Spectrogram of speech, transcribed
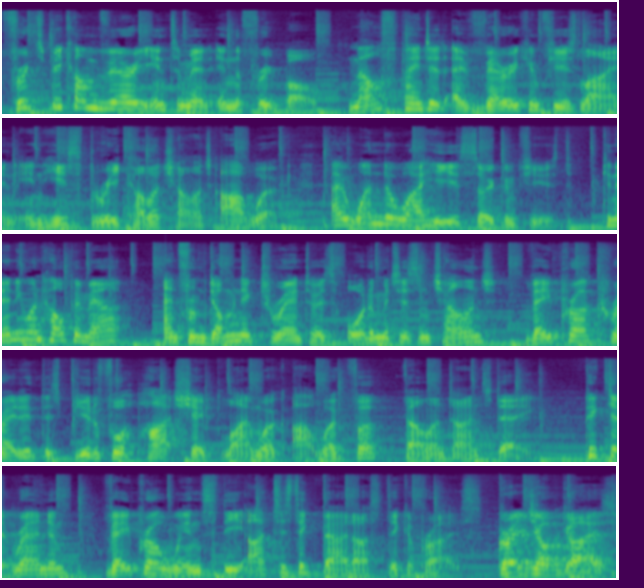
Fruits become very intimate in the fruit bowl. Mouth painted a very confused lion in his 3 color challenge artwork. I wonder why he is so confused. Can anyone help him out? And from Dominic Taranto's Automatism Challenge, Vapra created this beautiful heart-shaped linework artwork for Valentine's Day. Picked at random, Vapro wins the Artistic Badass Sticker Prize. Great job guys!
